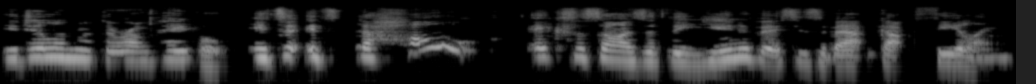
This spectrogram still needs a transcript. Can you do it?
you're dealing with the wrong people. It's, it's the whole exercise of the universe is about gut feeling.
